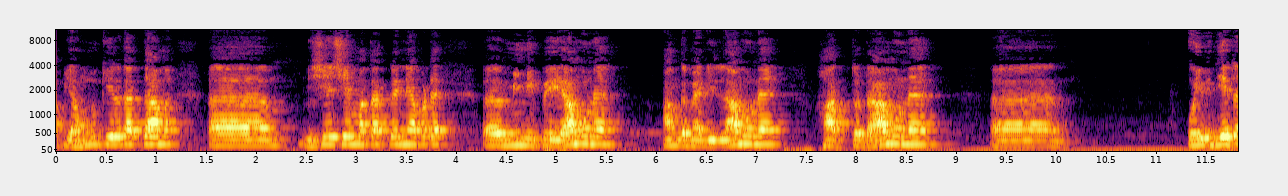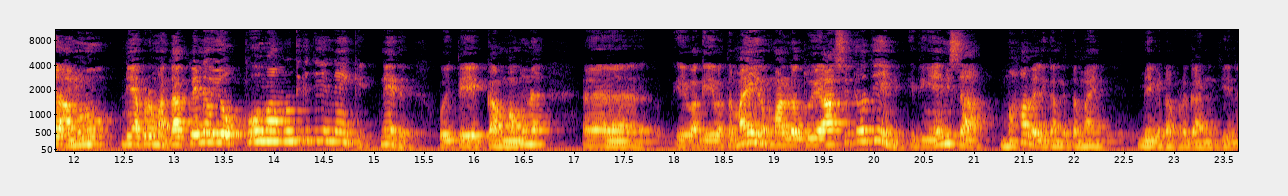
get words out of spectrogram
අපි අමුණු කියලා ගත්තාම විශේෂයෙන් මතක් වෙන්නේ අපට මිනිපේ යමුණ අංග මැඩිල් අමුණ හත්තොට අමුණ ඔය විදියට අමුණුනේ අපට මතක් වෙන්නේ. ඔය ඔක්කොම අමුණු ටික තියෙන එකේ නේද? ඔය තේක්කම් අමුණ ඒ වගේ ඒවා තමයි මල්වතුේ ආශ්‍රිතව තියෙන්නේ. ඉතින් ඒ නිසා මහවැලි ගඟ තමයි මේකට අපිට ගන්න තියෙන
